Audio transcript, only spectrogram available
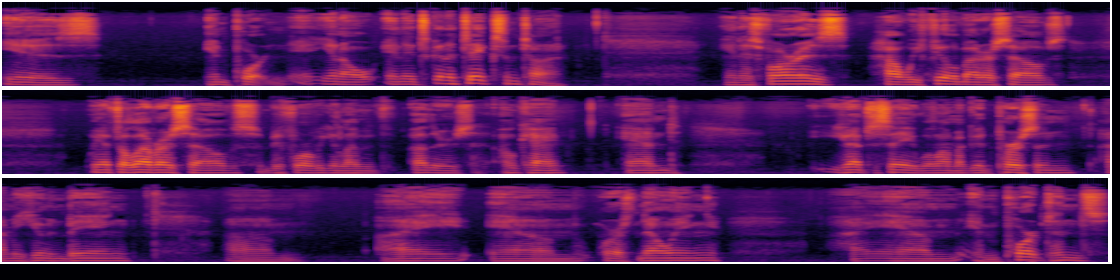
is important. You know, and it's going to take some time. And as far as how we feel about ourselves, we have to love ourselves before we can love others, okay? And you have to say, well, I'm a good person, I'm a human being, um, I am worth knowing, I am important.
